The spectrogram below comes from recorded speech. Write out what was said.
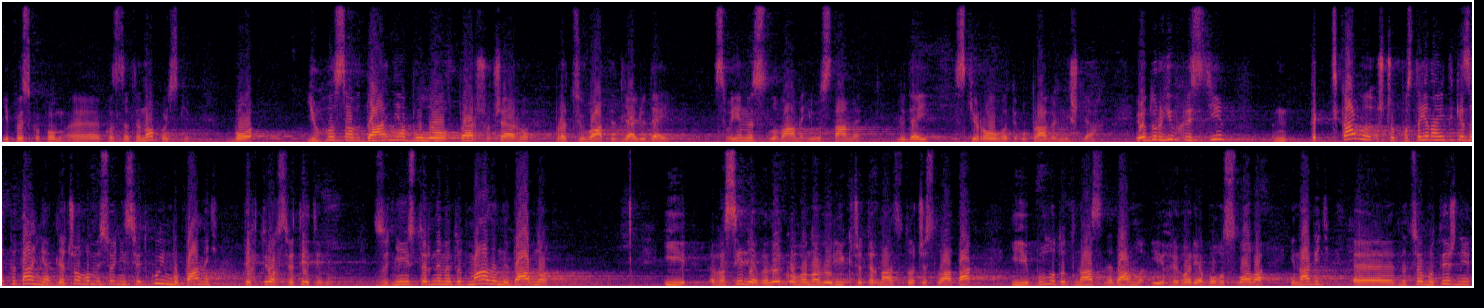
єпископом е, Константинопольським. Бо його завдання було в першу чергу працювати для людей, своїми словами і устами людей скеровувати у правильний шлях. І от, дорогі в Христі, так цікаво, що постає навіть таке запитання, для чого ми сьогодні святкуємо пам'ять тих трьох святителів. З однієї сторони, ми тут мали недавно і Василія Великого Новий рік 14 числа, так? І було тут в нас недавно і Григорія Богослова, і навіть е, на цьому тижні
